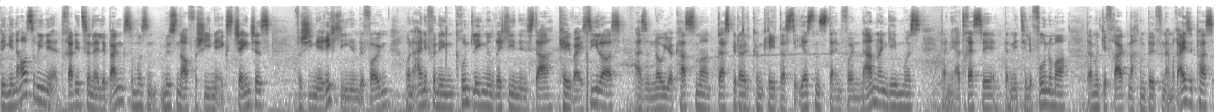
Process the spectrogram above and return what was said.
Denn genauso wie eine traditionelle Bank, so müssen, müssen auch verschiedene Exchanges verschiedene Richtlinien befolgen. Und eine von den grundlegenden Richtlinien ist da KYC-Laws, also Know Your Customer. Das bedeutet konkret, dass du erstens deinen vollen Namen angeben musst, deine Adresse, deine Telefonnummer. Dann wird gefragt nach einem Bild von einem Reisepass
